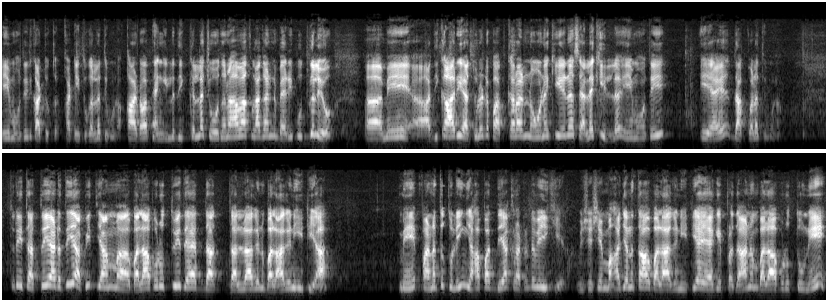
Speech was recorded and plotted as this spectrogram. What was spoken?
ඒ මොහොතේදී කටු- කටයුතු කරලා තිබුණා. කාටවත් ඇඟිල්ල දික් කරලා චෝදනාවක් ලගන්න බැරි පුද්ගලයෝ අ, මේ අධිකාරිය ඇතුළට පත් කරන්න ඕන කියන සැලකිල්ල ඒ මොහොතේ ඒ අය දක්වලා තිබුණා. ඒතර ඒ තත්ත්වයේ යටතේ අපිත් යම් අ, බලාපොරොත්තු වේ දල්වාගෙන බලාගෙන හිටියා. මේ පනත තුලින් යහපත් දෙයක් රටට වෙයි කියලා. විශේෂයෙන් මහජනතාව බලාගෙන හිටියා. එයාගේ ප්‍රධානම බලාපොරොත්තු උනේ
